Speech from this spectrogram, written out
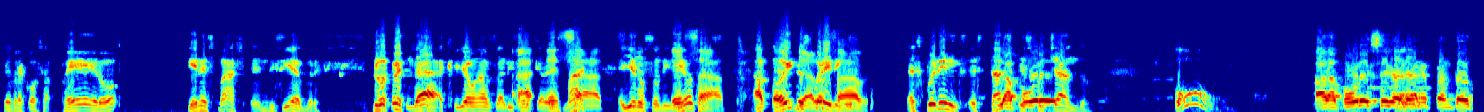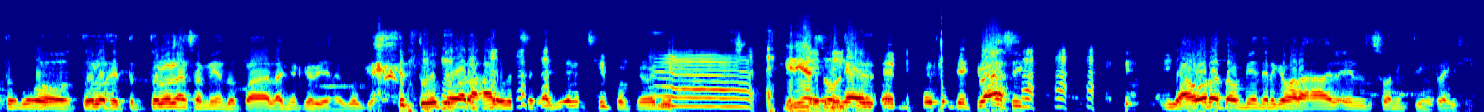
que otra cosa. Pero tiene Smash en diciembre. no es verdad que ellos van a salir ah, cerca de Smash. Ellos no son idiotas. Exacto. Ah, oíste, Square Enix. Square Enix está escuchando. Oh. A la pobre Sega le han espantado todos los, todos los lanzamientos para el año que viene, porque tuvo que barajar lo del Sega. Genesis, porque venía, venía, el, el, el, Classic. Y ahora también tiene que barajar el Sonic Team Racing.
